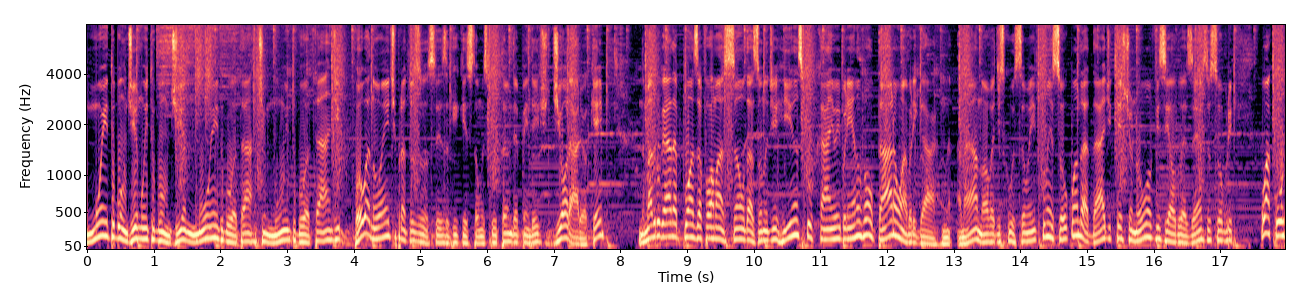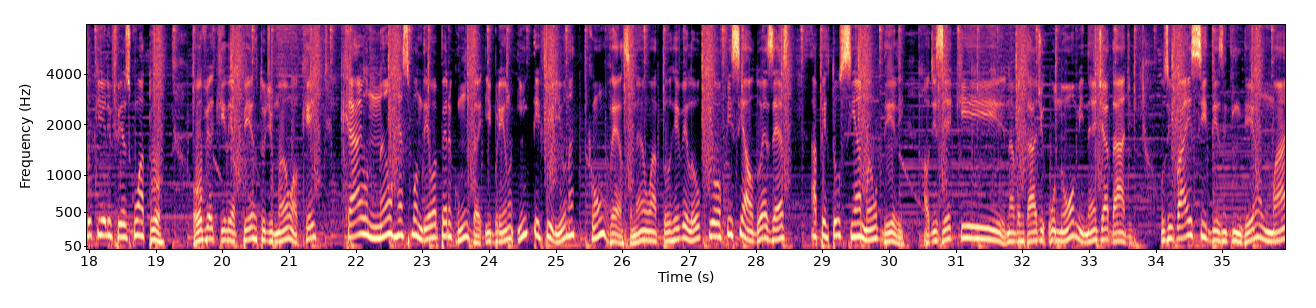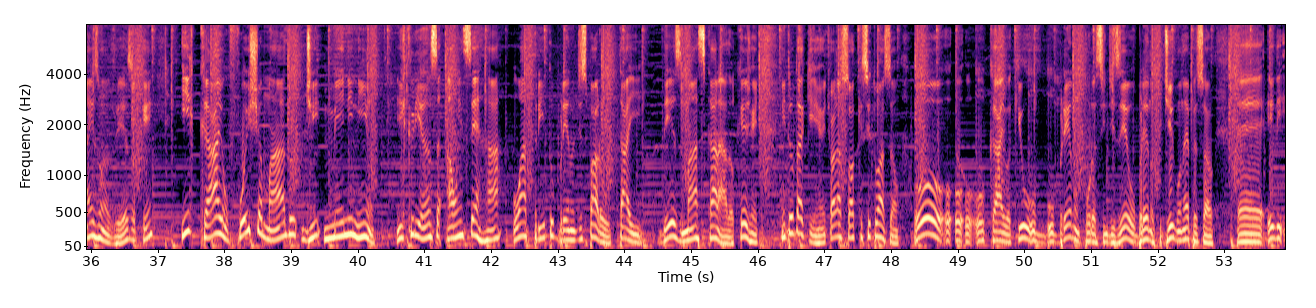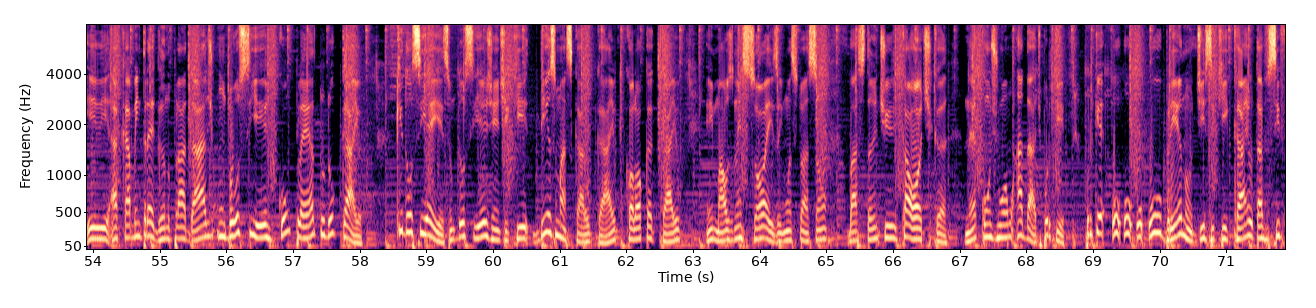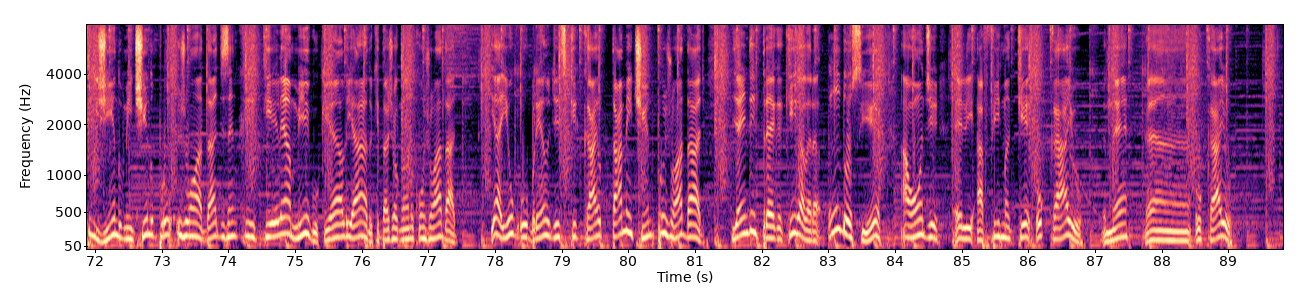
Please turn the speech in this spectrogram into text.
Muito bom dia, muito bom dia, muito boa tarde, muito boa tarde, boa noite para todos vocês aqui que estão escutando, independente de horário, ok? Na madrugada, após a formação da zona de risco, Caio e Breno voltaram a brigar. A nova discussão aí começou quando Haddad questionou o oficial do Exército sobre o acordo que ele fez com o ator. Houve aquele aperto de mão, ok? Caio não respondeu a pergunta e Breno interferiu na conversa, né? O ator revelou que o oficial do Exército apertou sim a mão dele, ao dizer que, na verdade, o nome né, de Haddad. Os rivais se desentenderam mais uma vez, ok? E Caio foi chamado de menininho e criança ao encerrar o atrito Breno disparou. Tá aí, desmascarado, ok, gente? Então tá aqui, gente. Olha só que situação. O, o, o, o Caio aqui, o, o Breno, por assim dizer, o Breno que digo, né, pessoal? É, ele, ele acaba entregando para Haddad um dossiê completo do Caio. Que dossiê é esse? Um dossiê, gente, que desmascara o Caio, que coloca Caio em maus lençóis, em uma situação bastante caótica, né, com João Haddad. Por quê? Porque o, o, o, Breno disse que Caio estava se fingindo, mentindo pro João Haddad, dizendo que, que ele é amigo, que é aliado, que está jogando com João Haddad. E aí o, o Breno disse que Caio tá mentindo pro João Haddad. E ainda entrega aqui, galera, um dossiê aonde ele afirma que o Caio né? Uh, o Caio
